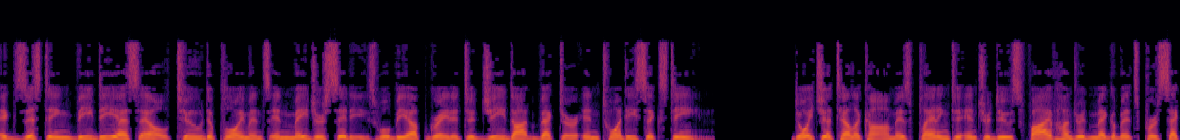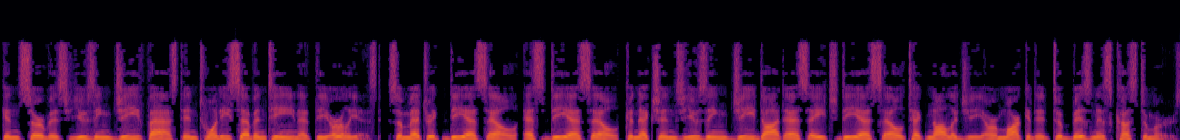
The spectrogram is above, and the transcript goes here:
Existing VDSL2 deployments in major cities will be upgraded to G.Vector in 2016. Deutsche Telekom is planning to introduce 500 megabits per second service using G.fast in 2017 at the earliest. Symmetric DSL (SDSL) connections using G.SHDSL technology are marketed to business customers.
